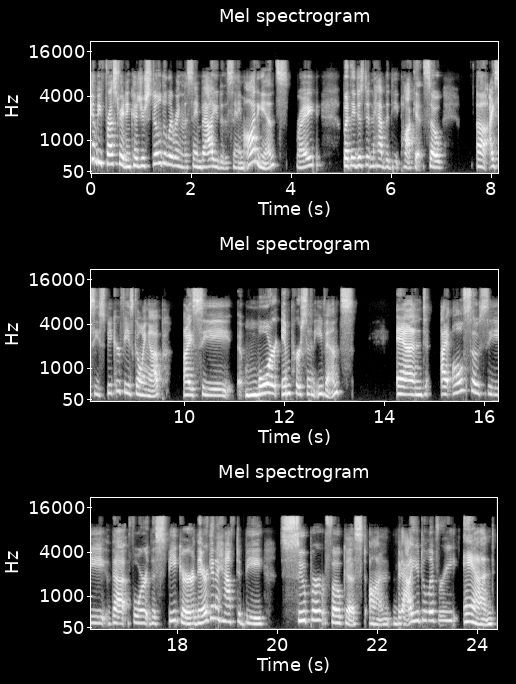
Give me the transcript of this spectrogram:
can be frustrating because you're still delivering the same value to the same audience right? But they just didn't have the deep pockets so uh, i see speaker fees going up. I see more in-person events. And i also see that for the speaker they're going to have to be super focused on value delivery and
